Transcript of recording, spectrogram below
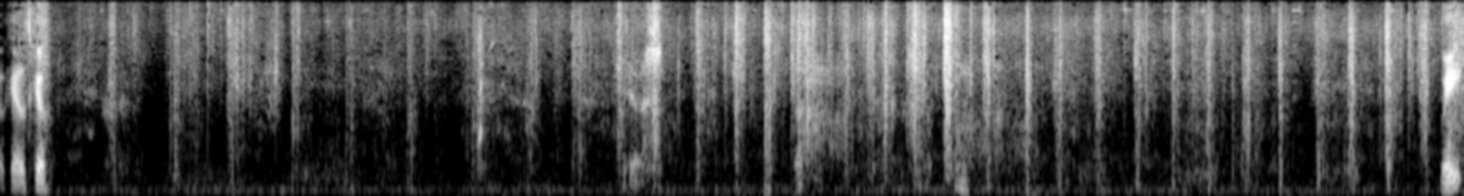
Okay, let's go. Yes. Wait.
